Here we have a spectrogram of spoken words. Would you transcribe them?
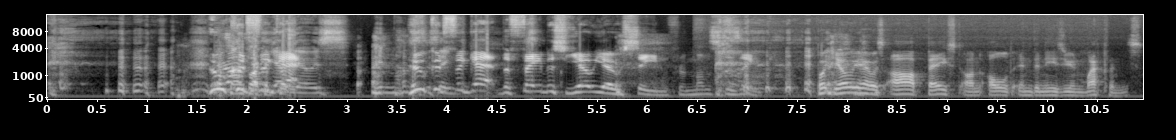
Who could Sounds like a forget? Yo-yos in Who could Inc. forget the famous yo-yo scene from Monsters Inc? But yo-yos are based on old Indonesian weapons.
